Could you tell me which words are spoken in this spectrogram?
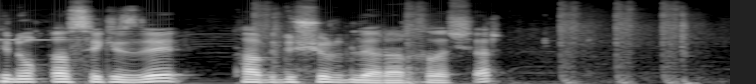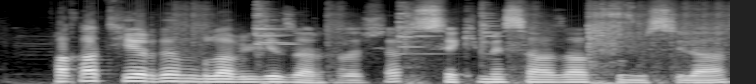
2.8'de tabi düşürdüler arkadaşlar. Fakat yerden bulabileceğiz arkadaşlar. Sekmesi azaltılmış silahın.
